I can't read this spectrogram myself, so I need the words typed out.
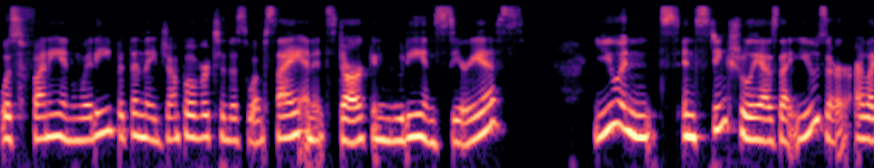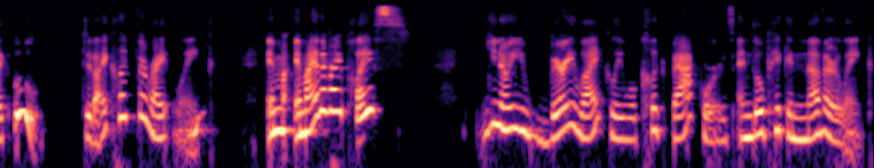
was funny and witty, but then they jump over to this website and it's dark and moody and serious, you in- instinctually, as that user, are like, Ooh, did I click the right link? Am, am I the right place? You know, you very likely will click backwards and go pick another link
